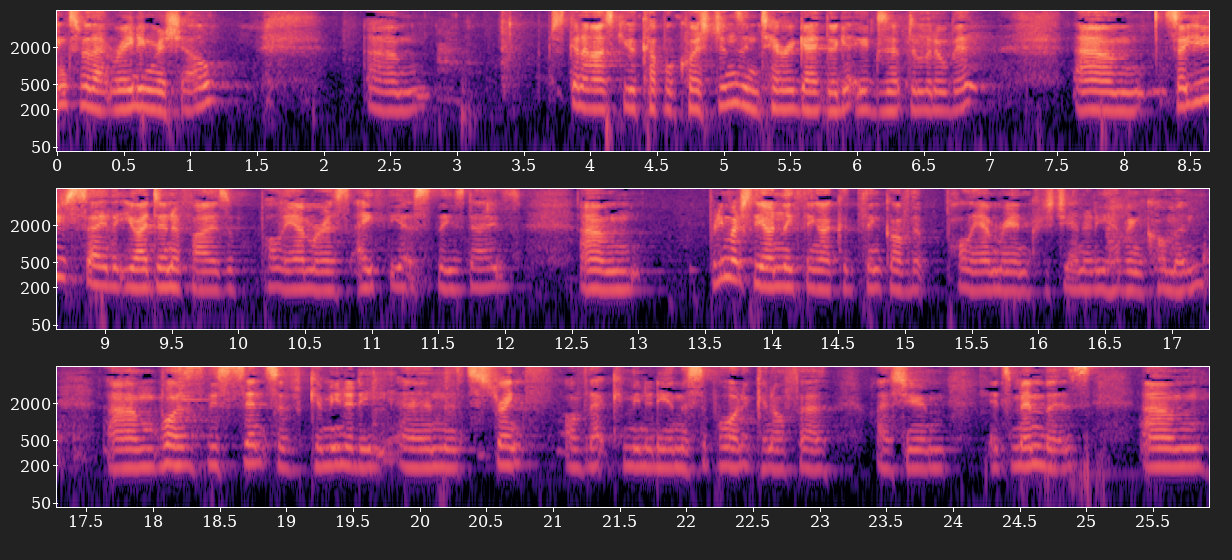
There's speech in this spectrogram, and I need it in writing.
Thanks for that reading, Michelle. Um, I'm just going to ask you a couple questions, interrogate the excerpt a little bit. Um, so you say that you identify as a polyamorous atheist these days. Um, pretty much the only thing I could think of that polyamory and Christianity have in common um, was this sense of community and the strength of that community and the support it can offer, I assume, its members. Um,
